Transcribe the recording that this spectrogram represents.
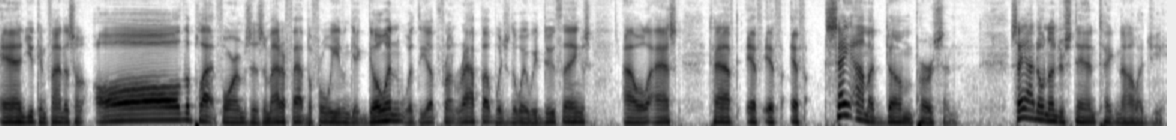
And you can find us on all the platforms. As a matter of fact, before we even get going with the upfront wrap up, which is the way we do things, I will ask Taft if if if say I'm a dumb person, say I don't understand technology.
